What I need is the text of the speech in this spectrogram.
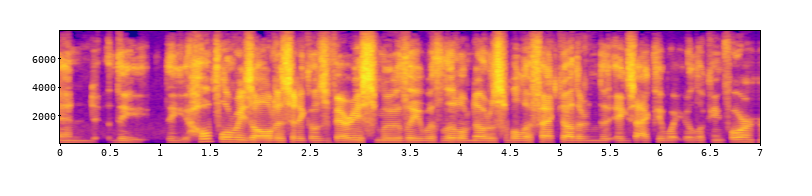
And the the hopeful result is that it goes very smoothly with little noticeable effect other than the, exactly what you're looking for.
